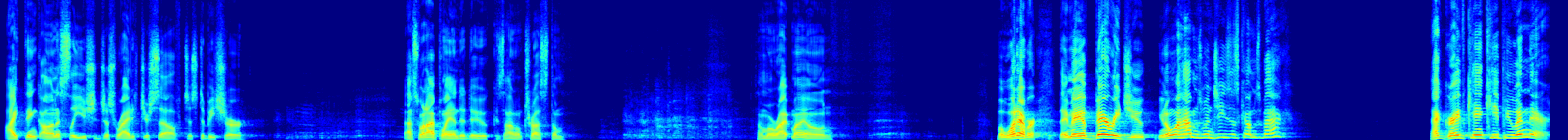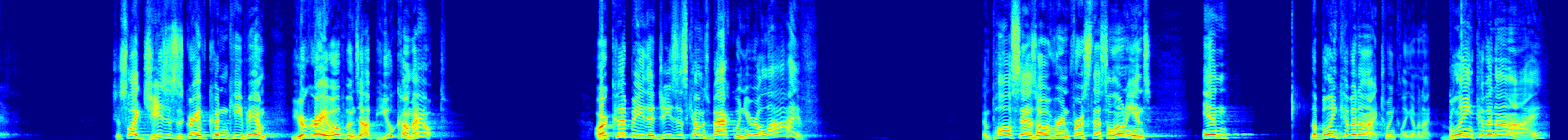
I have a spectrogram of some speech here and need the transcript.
I think honestly you should just write it yourself just to be sure. That's what I plan to do because I don't trust them. I'm going to write my own. But whatever, they may have buried you. You know what happens when Jesus comes back? That grave can't keep you in there. Just like Jesus' grave couldn't keep him, your grave opens up, you come out. Or it could be that Jesus comes back when you're alive. And Paul says over in 1 Thessalonians, in the blink of an eye, twinkling of an eye, blink of an eye,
